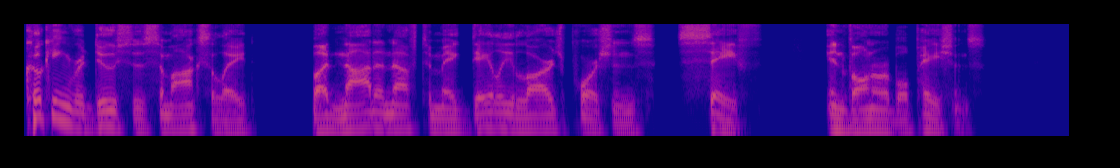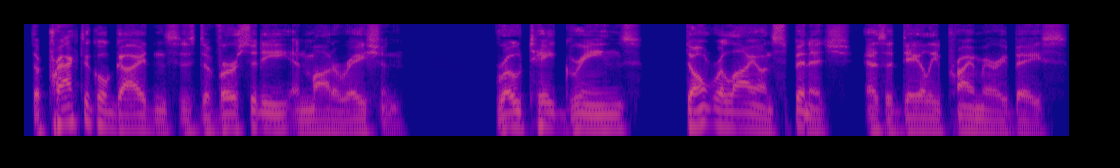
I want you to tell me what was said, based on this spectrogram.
Cooking reduces some oxalate, but not enough to make daily large portions safe in vulnerable patients. The practical guidance is diversity and moderation. Rotate greens, don't rely on spinach as a daily primary base,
